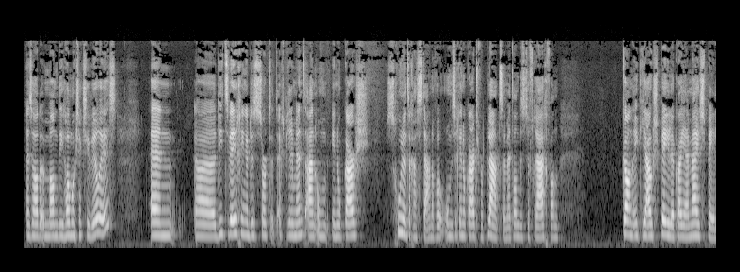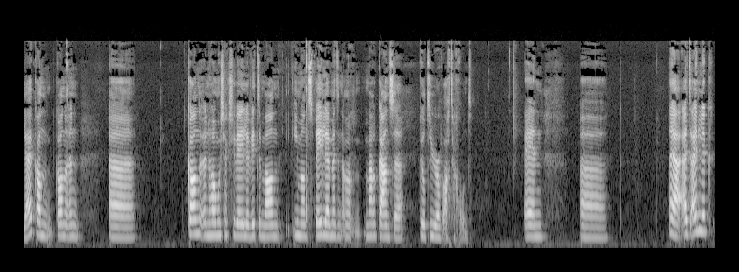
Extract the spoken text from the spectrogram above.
En ze hadden een man die homoseksueel is. En uh, die twee gingen dus een soort het experiment aan om in elkaars schoenen te gaan staan. Of om zich in elkaar te verplaatsen. Met dan dus de vraag van... Kan ik jou spelen? Kan jij mij spelen? Kan, kan een... kan een homoseksuele witte man iemand spelen met een Marokkaanse cultuur of achtergrond? En uh, nou ja, uiteindelijk.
